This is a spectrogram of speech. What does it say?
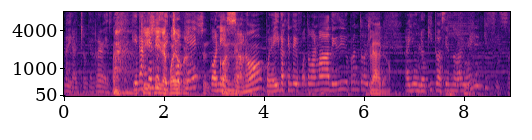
no ir al choque, al revés, que la Sí, gente se acuerdo, choque con, con eso, ¿no? Por ahí la gente que fue a tomar mate, y de pronto dice, Claro. Hay un loquito haciendo algo, "Ay, ¿qué es eso?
